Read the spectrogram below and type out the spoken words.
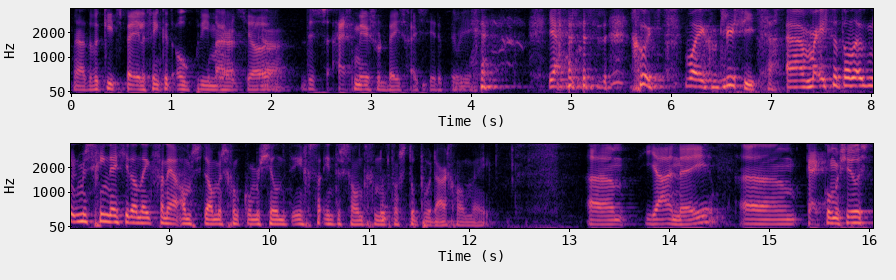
ja, dat we kiet spelen, vind ik het ook prima, Ja, weet je ja. Het is eigenlijk meer een soort bezigheidstherapie. ja, dat is goed. Mooie conclusie. Eh, maar is dat dan ook misschien dat je dan denkt van... Ja, Amsterdam is gewoon commercieel niet interessant genoeg... dan stoppen we daar gewoon mee. Ehm, ja nee. Ehm, kijk, commercieel is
